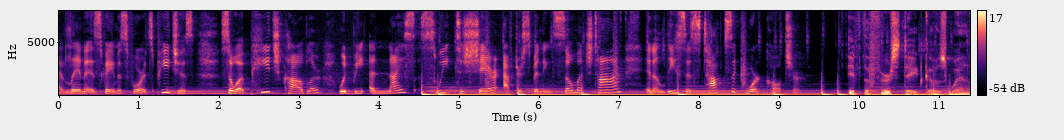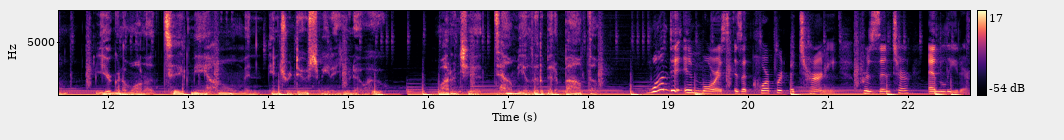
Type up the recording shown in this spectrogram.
Atlanta is famous for its peaches, so a peach cobbler would be a nice sweet to share after spending so much time in Elise's toxic work culture. If the first date goes well, you're gonna wanna take me home and introduce me to you know who. Why don't you tell me a little bit about them? Wanda M. Morris is a corporate attorney, presenter, and leader.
